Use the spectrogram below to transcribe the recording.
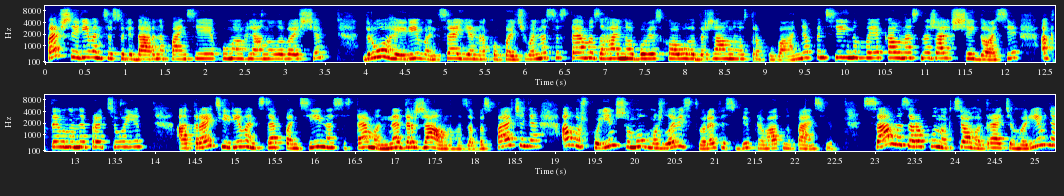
Перший рівень це солідарна пенсія, яку ми оглянули вище. Другий рівень це є накопичувальна система загальнообов'язкового державного страхування пенсійного, яка у нас, на жаль, ще й досі активно не працює. А третій рівень це пенсійна система недержавного забезпечення, або ж по-іншому можливість створити собі приватну пенсію. Саме за рахунок цього третього рівня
